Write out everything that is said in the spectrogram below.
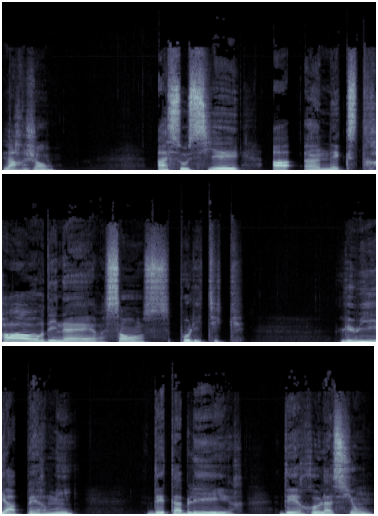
L'argent, associé a un extraordinaire sens politique, lui a permis d'établir des relations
